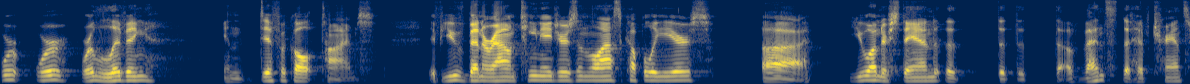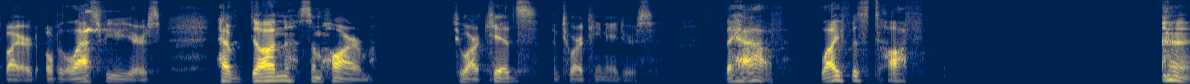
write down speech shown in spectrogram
we're, we're, we're living in difficult times. If you've been around teenagers in the last couple of years, uh, you understand that, that the, the events that have transpired over the last few years have done some harm to our kids and to our teenagers. They have. Life is tough.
